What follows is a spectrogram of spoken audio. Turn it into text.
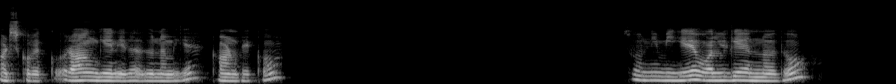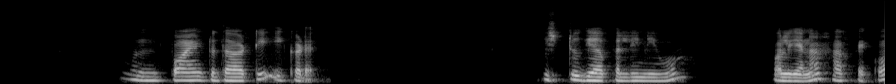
ಮಾಡಿಸ್ಕೋಬೇಕು. ರಾಂಗ್ ಏನಿದೆ ಅದು ನಮಗೆ ಕಾಣಬೇಕು. ಸೊ ನಿಮಗೆ ಹೊಲ್ಗೆ ಅನ್ನೋದು ಒಂದು ಪಾಯಿಂಟ್ ದಾಟಿ ಈ ಕಡೆ. ಇಷ್ಟು ಗ್ಯಾಪಲ್ಲಿ ನೀವು ಹೊಲಿಗೆನ ಹಾಕಬೇಕು.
